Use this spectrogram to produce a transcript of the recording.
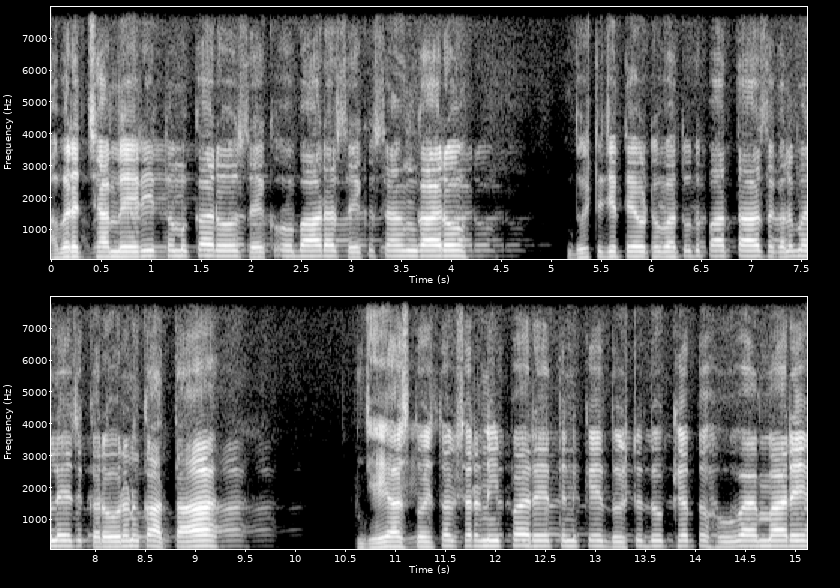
ਅਬ ਰੱਛਾ ਮੇਰੀ ਤੁਮ ਕਰੋ ਸਿਖ ਉਬਾਰ ਸਿਖ ਸੰਗਾਰੋ ਦੁਸ਼ਟ ਜਿਤੇ ਉਠਵਾ ਤੁਧ ਸਗਲ ਮਲੇਜ ਕਰੋ ਰਣ ਘਾਤਾ ਜੇ ਅਸ ਤੁਜ ਤਬ ਸ਼ਰਣੀ ਪਰੇ ਤਿਨਕੇ ਦੁਸ਼ਟ ਦੁਖਿਤ ਹੋਵੈ ਮਾਰੇ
